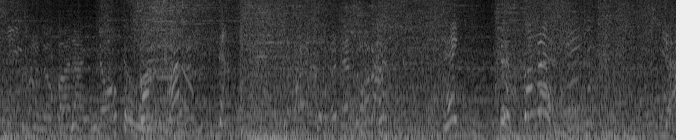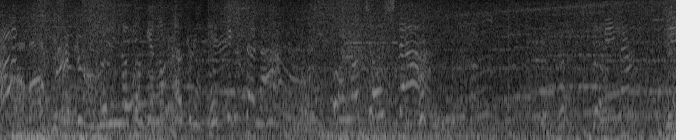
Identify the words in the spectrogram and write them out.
シンクのバラ色どこれでどうだせいぶっ込む氷のの数が減ってきたな。その調子だ。みんなせ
